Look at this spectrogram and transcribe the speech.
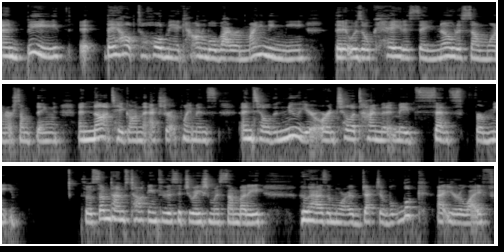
and B, it, they helped to hold me accountable by reminding me that it was okay to say no to someone or something and not take on the extra appointments until the new year or until a time that it made sense for me. So sometimes talking through the situation with somebody who has a more objective look at your life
